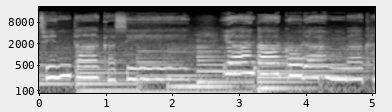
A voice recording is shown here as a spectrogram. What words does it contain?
cinta kasih yang aku dambakan.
